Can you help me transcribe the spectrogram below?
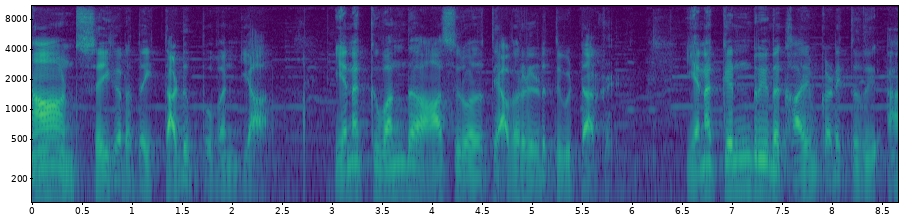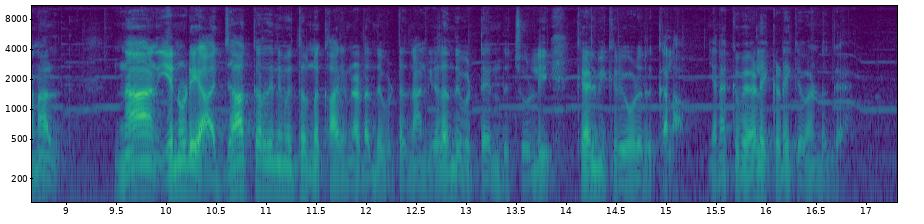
நான் செய்கிறதை தடுப்பவன் யார்? எனக்கு வந்த ஆசீர்வாதத்தை அவர்கள் எடுத்து விட்டார்கள் எனக்கென்று இந்த காரியம் கிடைத்தது ஆனால் நான் என்னுடைய அஜாக்கிரதை நிமித்தம் இந்த காரியம் நடந்து விட்டது நான் இழந்து விட்டேன் என்று சொல்லி கேள்விக்குறியோடு இருக்கலாம். எனக்கு வேலை கிடைக்க வேண்டுங்க.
